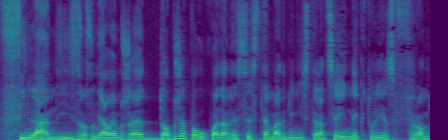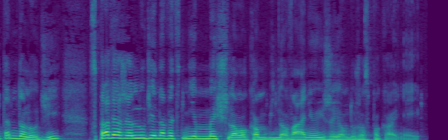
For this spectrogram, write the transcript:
W Finlandii zrozumiałem, że dobrze poukładany system administracyjny, który jest frontem do ludzi, sprawia, że ludzie nawet nie myślą o kombinowaniu i żyją dużo spokojniej.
